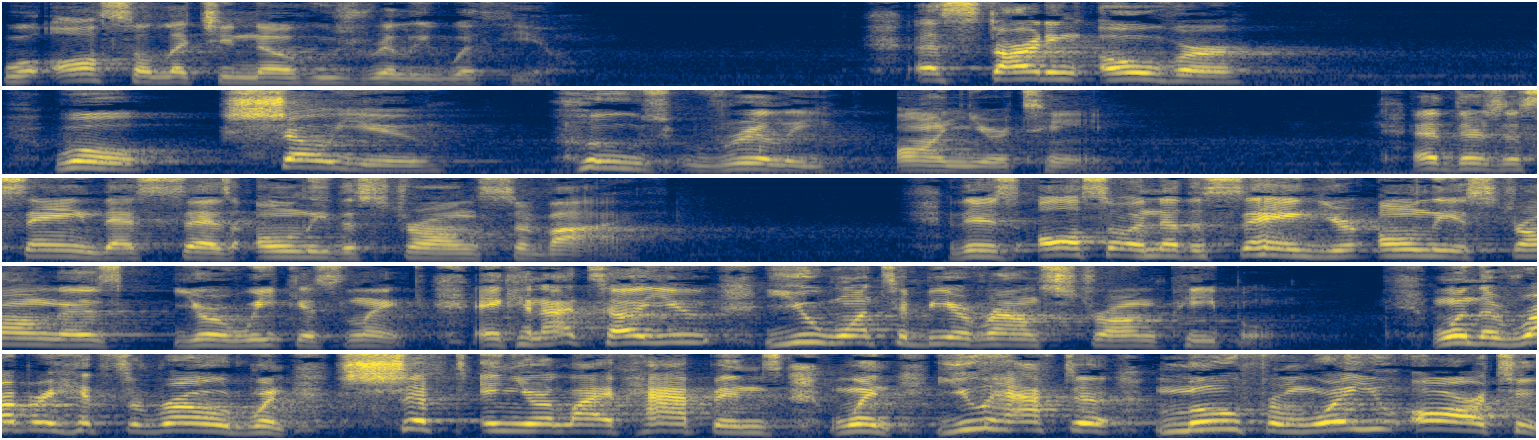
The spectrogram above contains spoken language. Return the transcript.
will also let you know who's really with you. Uh, starting over will show you who's really on your team. Uh, there's a saying that says, only the strong survive. There's also another saying, you're only as strong as your weakest link. And can I tell you, you want to be around strong people. When the rubber hits the road, when shift in your life happens, when you have to move from where you are to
